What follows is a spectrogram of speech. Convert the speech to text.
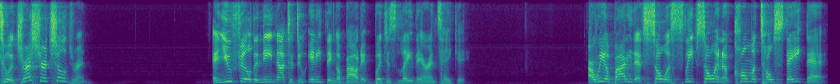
to address your children? And you feel the need not to do anything about it, but just lay there and take it. Are we a body that's so asleep, so in a comatose state that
